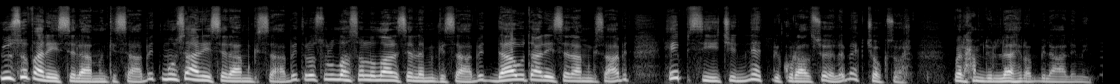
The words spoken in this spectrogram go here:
Yusuf Aleyhisselam'ınki sabit, Musa Aleyhisselam'ınki sabit, Resulullah sallallahu aleyhi ve sellem'inki sabit, Davut Aleyhisselam'ınki sabit. Hepsi için net bir kural söylemek çok zor. Velhamdülillahi Rabbil Alemin.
